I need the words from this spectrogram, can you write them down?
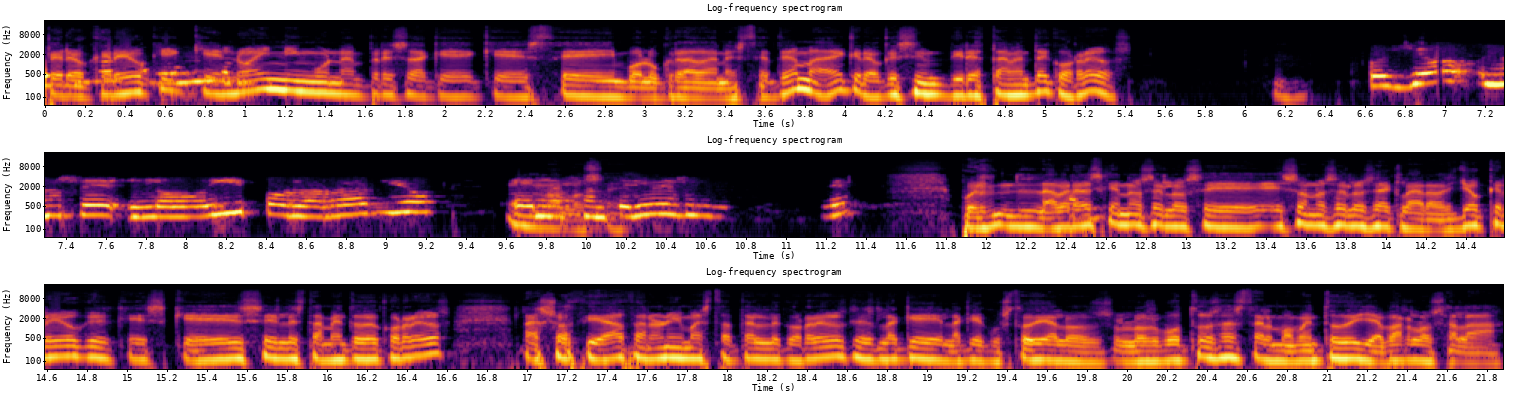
pero creo que, que no hay ninguna empresa que, que esté involucrada en este tema, ¿eh? creo que es directamente correos. Pues yo, no sé, lo oí por la radio en No las anteriores ¿eh? Pues la verdad es que no se lo sé, eso no se lo sé aclarar. Yo creo que, que es que es el estamento de correos, la Sociedad Anónima Estatal de Correos, que es la que la que custodia los, los votos hasta el momento de llevarlos a la,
